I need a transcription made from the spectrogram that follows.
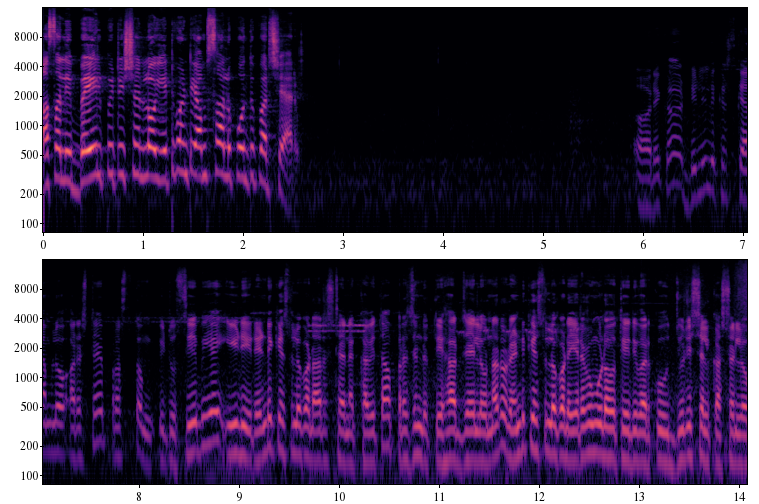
అసలు ఈ బెయిల్ పిటిషన్లో ఎటువంటి అంశాలు పొందుపరిచారు ఆ, రేఖ ఢిల్లీ లిక్కర్ స్కామ్లో అరెస్ట్ అయ్యి ప్రస్తుతం ఇటు సిబిఐ ఈడీ రెండు కేసుల్లో కూడా అరెస్ట్ అయిన కవిత ప్రజెంట్ తిహార్ జైల్లో ఉన్నారు. రెండు కేసుల్లో కూడా ఇరవై మూడవ తేదీ వరకు జ్యుడిషియల్ కస్టడీలో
